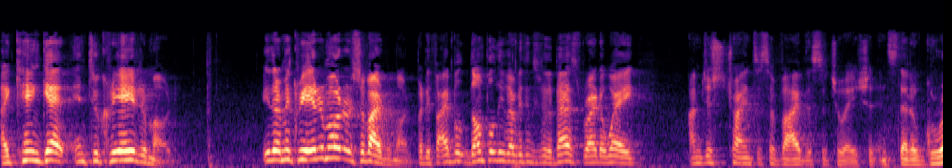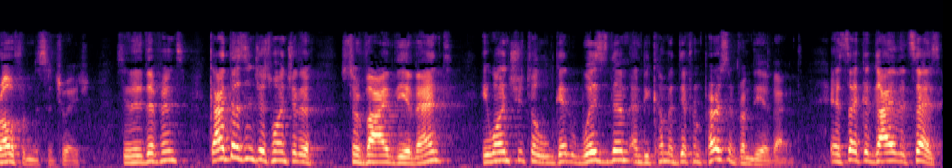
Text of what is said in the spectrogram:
I can't get into creator mode. Either I'm in creator mode or survivor mode. But if I don't believe everything's for the best right away, I'm just trying to survive the situation instead of grow from the situation. See the difference? God doesn't just want you to survive the event. He wants you to get wisdom and become a different person from the event. It's like a guy that says,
